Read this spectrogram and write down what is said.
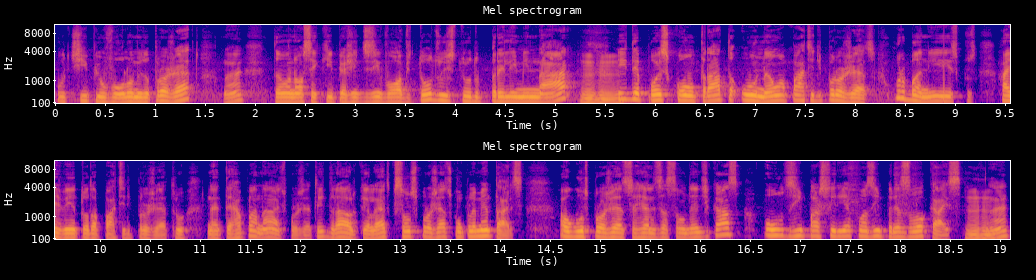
o tipo e o volume do projeto. Né? Então, a nossa equipe, a gente desenvolve todo o estudo preliminar uhum. e depois contrata ou não a parte de projetos urbanísticos, aí vem toda a parte de projeto né, terraplanagem, projeto hidráulico, elétrico, são os projetos complementares. Alguns projetos de realização dentro de casa, outros em parceria com as empresas locais. Uhum. Né?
